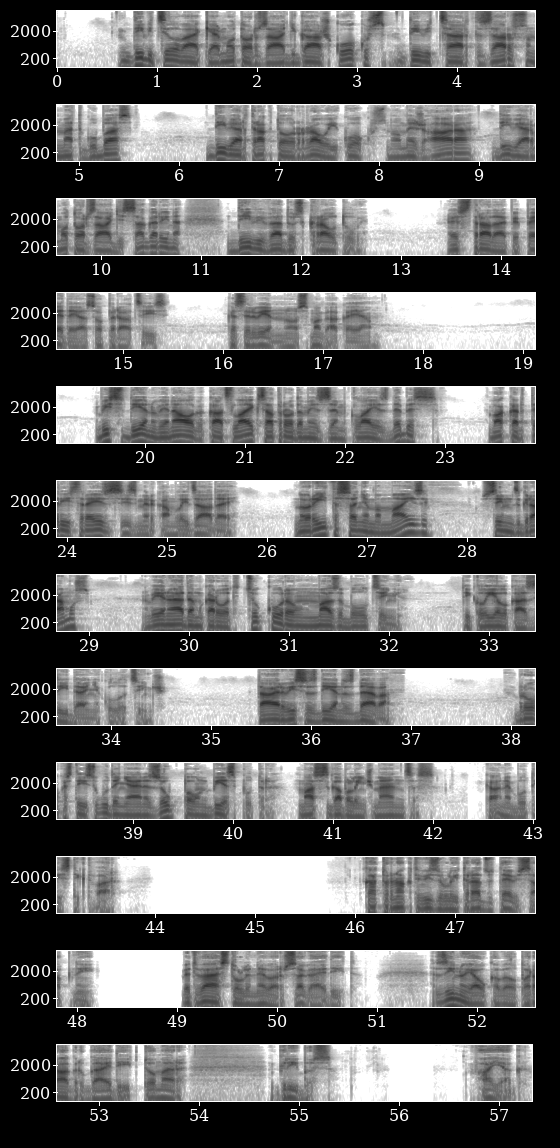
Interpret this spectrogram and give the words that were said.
Divi cilvēki ar motorzāģi gāž kokus, divi cērta zarus un met gubās, divi ar traktoru rauj kokus no meža ārā, divi ar motorzāģi sagarina, divi ved uz krautuvi. Es strādāju pie pēdējās operācijas, kas ir viena no smagākajām. Visu dienu vienalga kāds laiks atrodamies zem klajas debesis, vakar trīs reizes izmirkām līdz ādai. No rīta saņemam maizi, 100 gramus, vienu ēdam karoti cukura un mazu bulciņu, tik lielu kā zīdaiņa kulaciņš. Tā ir visas dienas deva. Brokastīs ūdeņaina zupa un biesputra, mazs gabaliņš mēncas, kā nebūtu iztikt var. Katru nakti vizulīt redzu tevi sapnī, bet vēstuli nevaru sagaidīt. Zinu jau, ka vēl par agru gaidīt, tomēr gribas. Vajag.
